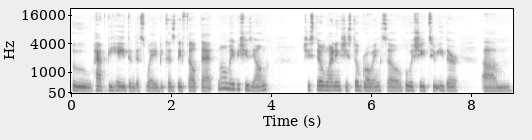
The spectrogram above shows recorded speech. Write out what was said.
who have behaved in this way because they felt that, well, maybe she's young, she's still learning, she's still growing. So who is she to either, um,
